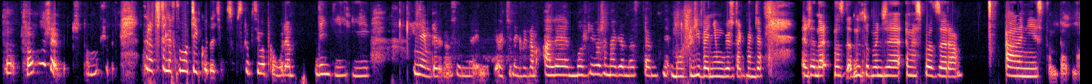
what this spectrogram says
to, to może być, to może być. Teraz to tyle w tym odcinku. Dajcie mi subskrypcję, łapkę w górę. Dzięki i nie wiem, kiedy następny odcinek nagram, ale możliwe, że nagram następny. Możliwe, nie mówię, że tak będzie, że na, następny to będzie MSP od zera, ale nie jestem pewna.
